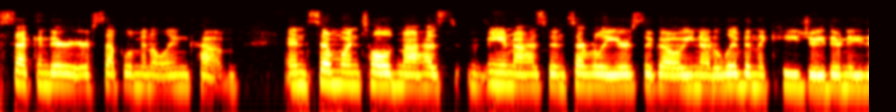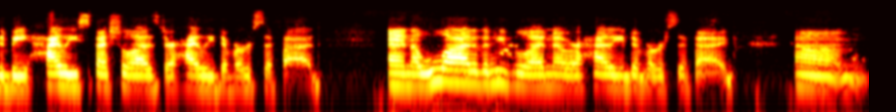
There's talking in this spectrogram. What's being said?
secondary or supplemental income and someone told my husband me and my husband several years ago you know to live in the keys you either need to be highly specialized or highly diversified. And a lot of the people i know are highly diversified. Um,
